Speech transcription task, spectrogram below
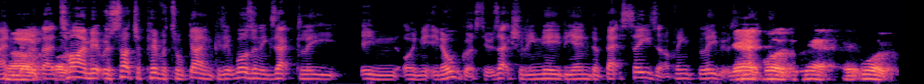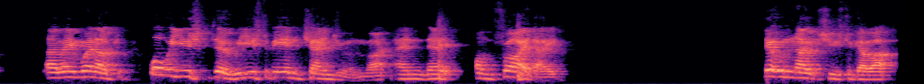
and no, at that time, it was such a pivotal game because it wasn't exactly in, in, in August. It was actually near the end of that season. I think, believe it was. Yeah, it was. Yeah, it was. I mean, when I what we used to do, we used to be in the change room, right? And uh, on Friday, little notes used to go up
